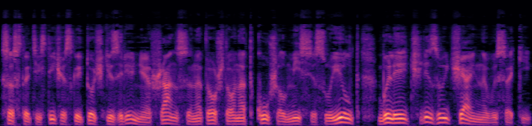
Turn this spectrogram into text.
Со статистической точки зрения шансы на то, что он откушал миссис Уилд, были чрезвычайно высоки.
